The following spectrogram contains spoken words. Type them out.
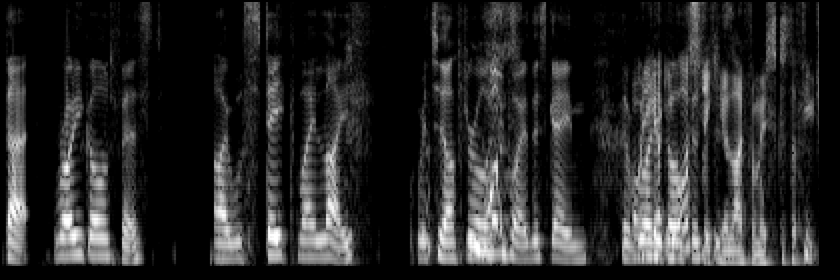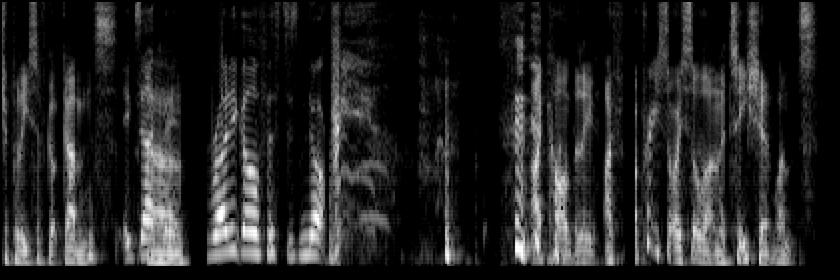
That Ronnie Goldfist, I will stake my life, which after all is the point of this game, that oh Ronnie yeah, you are staking is, your life on this because the future police have got guns exactly. Um, Ronnie Goldfist is not real. i can't believe I've, i'm pretty sure i saw that on a t-shirt once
